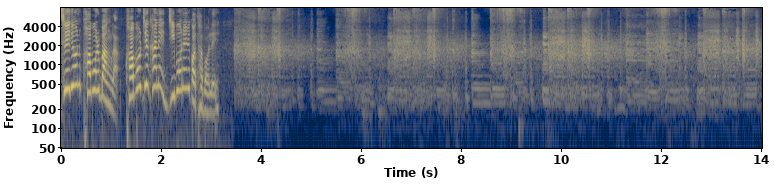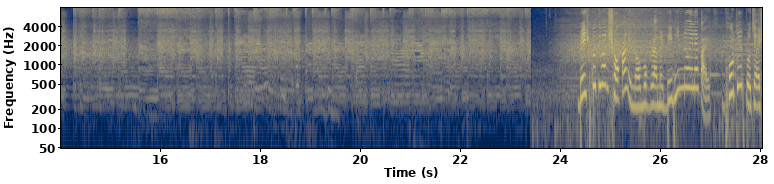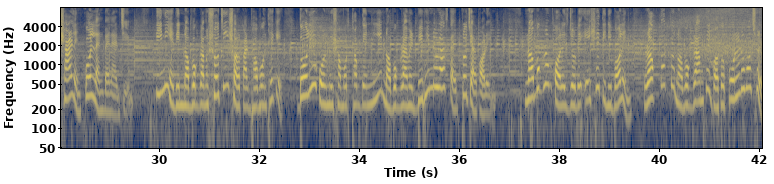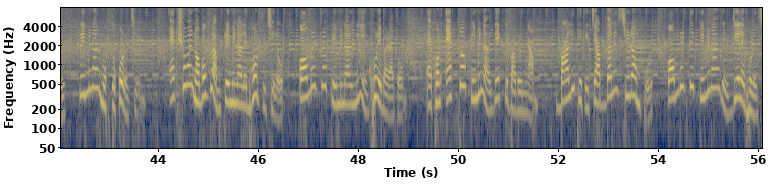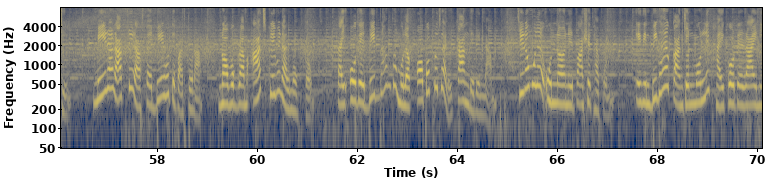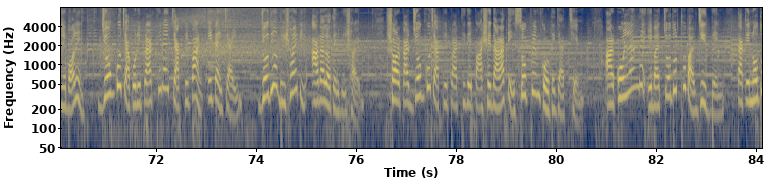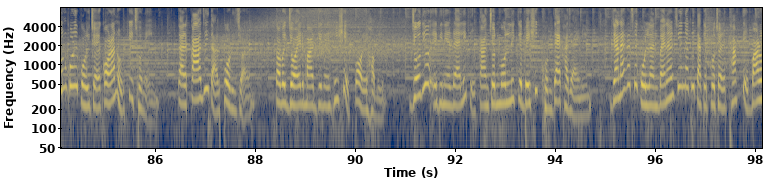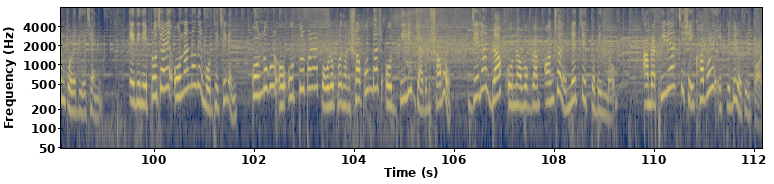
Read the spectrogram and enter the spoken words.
সৃজন খবর বাংলা। খবর যেখানে জীবনের কথা বলে। বৃহস্পতিবার সকালে নবগ্রামের বিভিন্ন এলাকায় ভোটের প্রচার সারলেন কল্যাণ ব্যানার্জি। তিনি এদিন নবগ্রামের সচিন সরকার ভবন থেকে দলীয় কর্মী সমর্থকদের নিয়ে নবগ্রামের বিভিন্ন রাস্তায় প্রচার করেন। নবগ্রাম কলেজ রোডে এসে তিনি বলেন, রক্তাক্ত নবগ্রামকে গত পনেরো বছরে ক্রিমিনাল মুক্ত করেছে। একসময় নবগ্রাম ক্রিমিনালে ভর্তি ছিল, কমরেডরা ক্রিমিনাল নিয়ে ঘুরে বেড়াতো। এখন একটাও ক্রিমিনাল দেখতে পাবেন না। বালি থেকে চাপদানি শ্রীরামপুর, কমরেডদের ক্রিমিনালদের জেলে ভরেছি। মেয়েরা রাত্রে রাস্তায় বের হতে পারতো না। নবগ্রাম আজ ক্রিমিনাল মুক্ত। তাই ওদের বিভ্রান্তমূলক অপপ্রচারে কান দেবেন না। তৃণমূলের উন্নয়নের পাশে থাকুন। এদিন বিধায়ক কাঞ্চন মল্লিক হাইকোর্টের রায় নিয়ে বলেন, যোগ্য চাকরি প্রার্থীরাই চাকরি পান, এটাই চাই। যদিও বিষয়টি আদালতের বিষয়। সরকার যোগ্য চাকরি প্রার্থীদের পাশে দাঁড়াতে সুপ্রিম কোর্টে যাচ্ছে। আর কল্যাণদে এবার চতুর্থবার জিতবেন। তাকে নতুন করে পরিচয় করানোর কিছু নেই। তার কাজই তার পরিচয়। তবে জয়ের মার্জিনের হিসেব পরে হবে। যদিও এদিনের র্যালিতে কাঞ্চন মল্লিককে বেশিক্ষণ দেখা যায়নি। জানা গেছে কল্যাণ ব্যানার্জি নাকি তাকে প্রচারে থাকতে বারণ করে দিয়েছেন। এদিনে প্রচারে অন্যান্যদের মধ্যে ছিলেন কন্যগড় ও উত্তরপাড়ার পৌরপ্রধান স্বপন দাস ও দিলীপ যাদব সহ জেলা ব্লক ও নবগ্রাম অঞ্চলের নেতৃত্ববৃন্দ। আমরা ফিরে আসছি সেই খবরে একটি বিরতির পর।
